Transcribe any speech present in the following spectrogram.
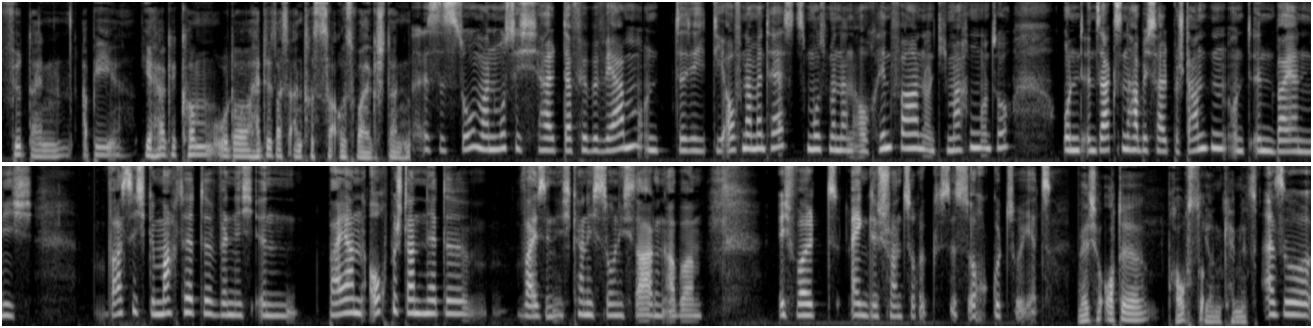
für dein Abi hierher gekommen oder hätte was anderes zur Auswahl gestanden? Es ist so, man muss sich halt dafür bewerben und die, die Aufnahmetests muss man dann auch hinfahren und die machen und so. Und in Sachsen habe ich es halt bestanden und in Bayern nicht. Was ich gemacht hätte, wenn ich in Bayern auch bestanden hätte, weiß ich nicht, kann ich so nicht sagen, aber ich wollte eigentlich schon zurück. Es ist auch gut so jetzt. Welche Orte brauchst du hier in Chemnitz? Also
